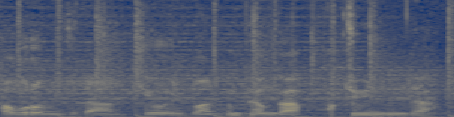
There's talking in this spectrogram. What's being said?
더불어민주당 기호 1번 은평갑 박주민입니다.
